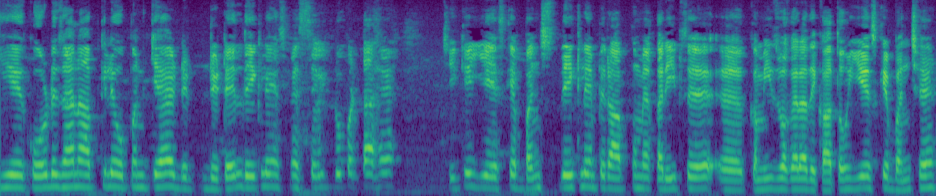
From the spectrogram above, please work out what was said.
ये और डिज़ाइन आपके लिए ओपन किया है डिटेल देख लें, इसमें सिल्क दुपट्टा है, ठीक है, ये इसके बंच देख लें, फिर आपको मैं करीब से कमीज़ वगैरह दिखाता हूँ, ये इसके बंच है।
